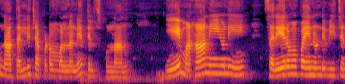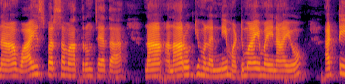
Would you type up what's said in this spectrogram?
నా తల్లి చెప్పటం వలననే తెలుసుకున్నాను. ఏ మహానీయుని శరీరముపై నుండి వీచిన వాయుస్పర్శ మాత్రం చేత నా అనారోగ్యములన్నీ మటుమాయమైనాయో అట్టి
